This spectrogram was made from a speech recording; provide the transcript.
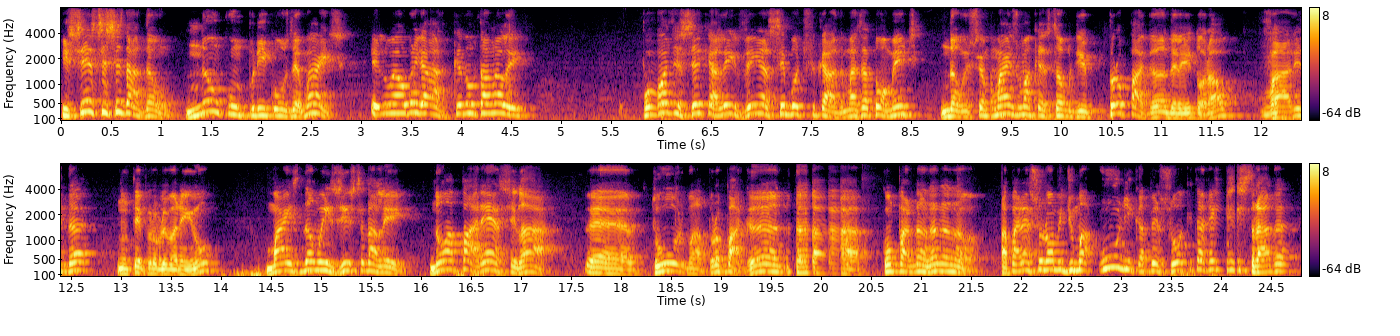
E se esse cidadão não cumprir com os demais, ele não é obrigado, porque não está na lei. Pode ser que a lei venha a ser modificada, mas atualmente não. Isso é mais uma questão de propaganda eleitoral válida, não tem problema nenhum, mas não existe na lei. Não aparece lá é, turma, propaganda, comparando. Não, não, não. Aparece o nome de uma única pessoa que está registrada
